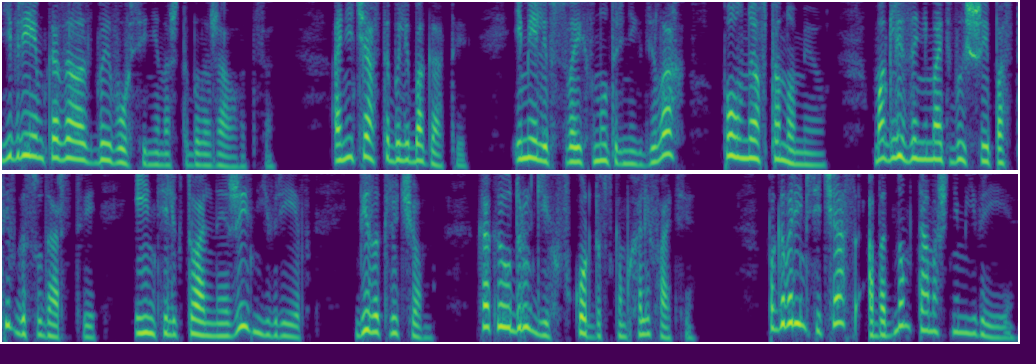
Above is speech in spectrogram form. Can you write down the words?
евреям, казалось бы, и вовсе не на что было жаловаться. Они часто были богаты, имели в своих внутренних делах полную автономию, могли занимать высшие посты в государстве, и интеллектуальная жизнь евреев била ключом, как и у других в Кордовском халифате. Поговорим сейчас об одном тамошнем еврее.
